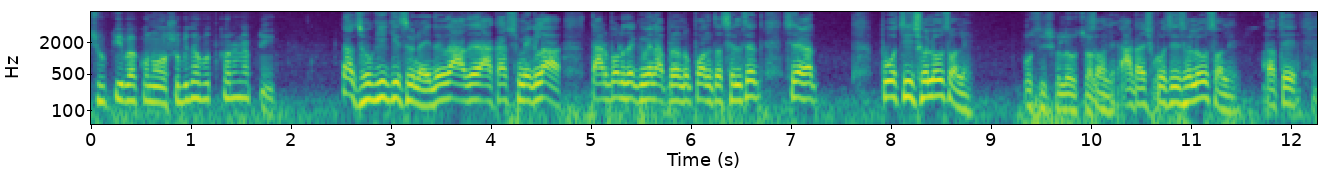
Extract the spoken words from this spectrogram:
ঝুঁকি বা কোনো অসুবিধা বোধ করেন আপনি? না ঝুঁকি কিছু নাই। দেখবেন আজ আকাশ মেঘলা তারপর দেখবেন আপনার পঞ্চাশ সেলসিয়াস সে জায়গা পঁচিশ হলেও চলে। পঁচিশ হলেও চলে। আঠাশ পঁচিশ হলেও চলে। তাতে আচ্ছা।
